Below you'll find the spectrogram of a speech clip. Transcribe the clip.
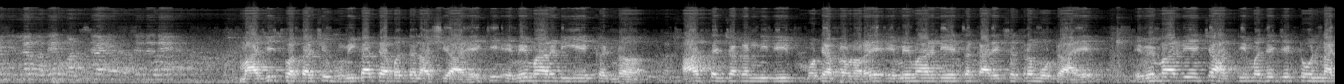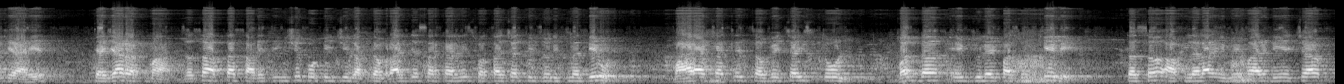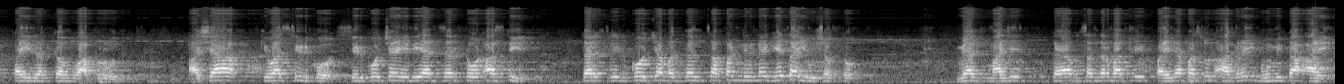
ठाणे जिल्ह्यामध्ये मनसे आणि शिवसेनेने माझी स्वतःची भूमिका त्याबद्दल अशी आहे की M M R D A कडनं आज त्यांच्याकडे निधी मोठ्या प्रमाणावर आहे. एम एम आर डी एचं कार्यक्षेत्र मोठं आहे. एम एम आर डी एच्या हद्दीमध्ये जे टोल नाके आहेत त्याच्या रकमा जसं आता साडेतीनशे कोटीची रक्कम राज्य सरकारने स्वतःच्या तिजोरीतनं देऊन महाराष्ट्रातले चव्वेचाळीस टोल बंद एक जुलैपासून केले तसं आपल्याला एम एम आर डी एच्या काही रक्कम वापरून अशा किंवा सिडको सिडकोच्या एरियात जर टोल असतील तर सिडकोच्या बद्दलचा पण निर्णय घेता येऊ शकतो. मी आज माझी त्या संदर्भातली पहिल्यापासून आग्रही भूमिका आहे.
